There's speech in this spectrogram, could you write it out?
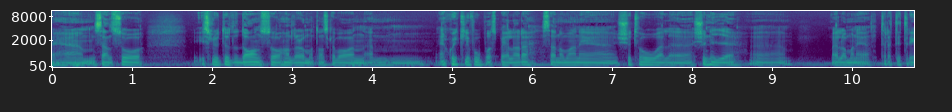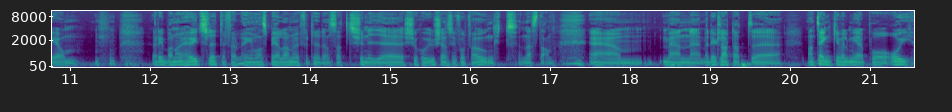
Ehm, sen så i slutet av dagen så handlar det om att de ska vara en, en, en skicklig fotbollsspelare. Sen om man är 22 eller 29 eh, eller om man är 33. Om Ribban har ju höjts lite för hur länge man spelar nu för tiden så att 29-27 känns ju fortfarande ungt nästan. Eh, men, men det är klart att eh, man tänker väl mer på oj,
